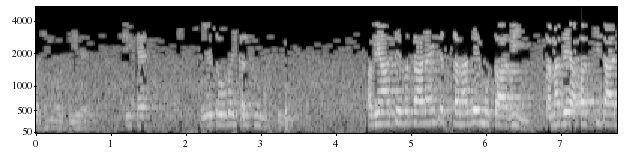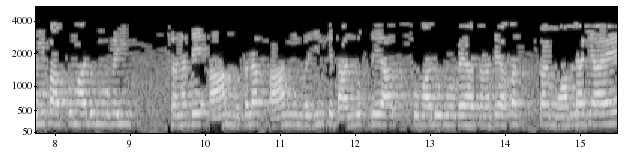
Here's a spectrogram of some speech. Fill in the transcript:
وجہ ہوتی ہے۔ ٹھیک ہے؟ یہ تو ہو گئی کل کی مشکل۔ اب یہاں سے بتا رہے ہیں کہ سند مساوی سند اخذ کی تعریف آپ کو معلوم ہو گئی۔ سند عام مطلب عام وجین کے تعلق سے آپ کو معلوم ہو گیا۔ سند اخذ کا معاملہ کیا ہے؟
